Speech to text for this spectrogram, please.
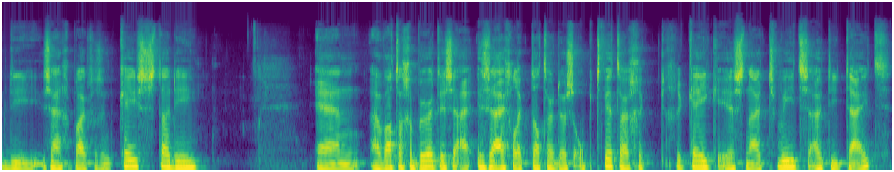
die zijn gebruikt als een case study... En eh, wat er gebeurd is, is eigenlijk dat er dus op Twitter ge- gekeken is naar tweets uit die tijd,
